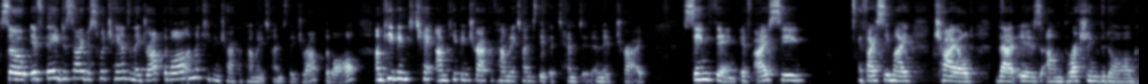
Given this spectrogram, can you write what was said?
So if they decide to switch hands and they drop the ball, I'm not keeping track of how many times they dropped the ball. I'm keeping I'm keeping track of how many times they've attempted and they've tried. Same thing. If I see if I see my child that is um, brushing the dog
